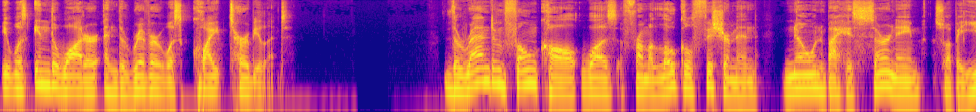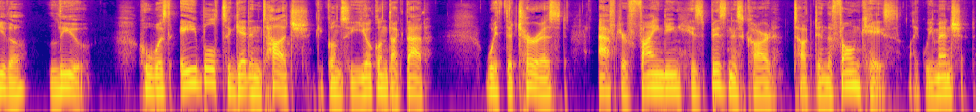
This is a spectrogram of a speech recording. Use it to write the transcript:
It was in the water and the river was quite turbulent. The random phone call was from a local fisherman known by his surname, su apellido, Liu, who was able to get in touch, que consiguió contactar, with the tourist after finding his business card tucked in the phone case, like we mentioned.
